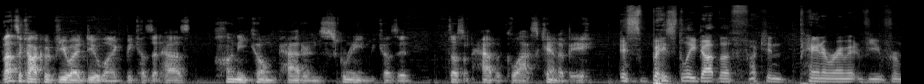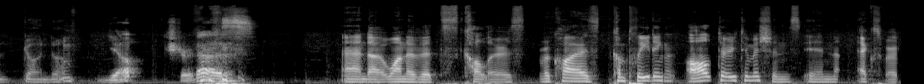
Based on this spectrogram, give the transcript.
That's a cockpit view I do like because it has honeycomb patterned screen because it doesn't have a glass canopy. It's basically got the fucking panoramic view from Gundam. Yep, sure does. and uh, one of its colors requires completing all 32 missions in Expert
